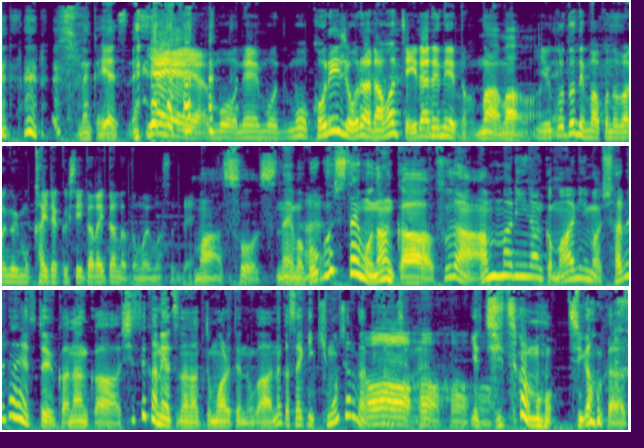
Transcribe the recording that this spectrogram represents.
なんか嫌ですね。いやいやいやもうねもうもうこれ以上俺は黙っちゃいられねえと。まあまあまあ、ね、いうことで、まあ、この番組も開拓していただいたんだと思いますんで、まあそうですね、まあ、はい。僕自体もなんか普段あんまりなんか周りに今喋らないやつというかなんか静かなやつだなって思われてるのがなんか最近気持ち悪くなってきたんですよね。はあはあはあいや実はもう違うからと。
